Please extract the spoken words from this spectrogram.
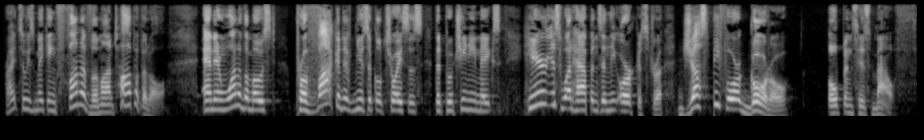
Right? So he's making fun of them on top of it all. And in one of the most provocative musical choices that Puccini makes, here is what happens in the orchestra just before Goro opens his mouth.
